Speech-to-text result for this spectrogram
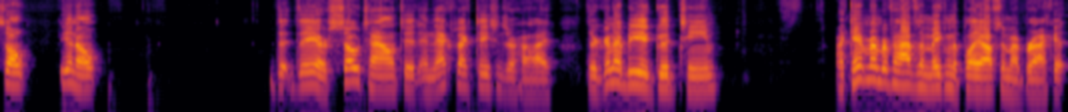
So, you know, th- they are so talented and the expectations are high. They're going to be a good team. I can't remember if I have them making the playoffs in my bracket.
